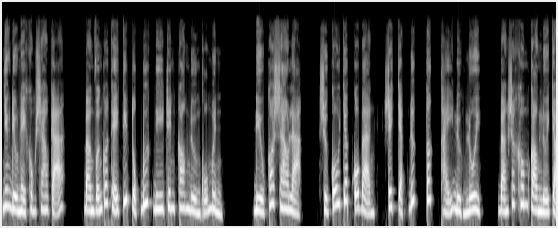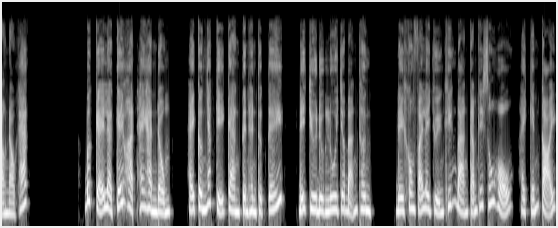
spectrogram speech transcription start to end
nhưng điều này không sao cả, bạn vẫn có thể tiếp tục bước đi trên con đường của mình. Điều có sao là sự cố chấp của bạn sẽ chặt đứt tất thảy đường lui, bạn sẽ không còn lựa chọn nào khác. Bất kể là kế hoạch hay hành động, hãy cân nhắc kỹ càng tình hình thực tế để chừa đường lui cho bản thân. Đây không phải là chuyện khiến bạn cảm thấy xấu hổ hay kém cỏi.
